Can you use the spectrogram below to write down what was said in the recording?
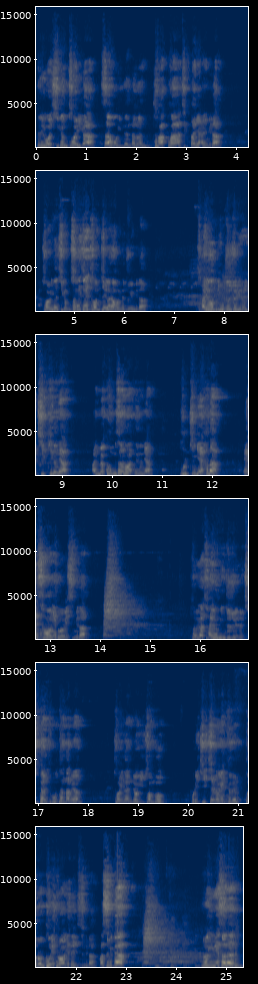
그리고 지금 저희가 싸우고 있는 데는 좌파 집단이 아닙니다. 저희는 지금 체제 전쟁을 하고 있는 중입니다. 자유민주주의를 지키느냐 아니면 공산화 되느냐 둘 중에 하나의 상황에 놓여 있습니다. 저희가 자유민주주의를 지켜내지 못한다면 저희는 여기 전부 우리 드럼, 드럼통에 들어가게 되어 있습니다. 맞습니까? 그러기 위해서는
